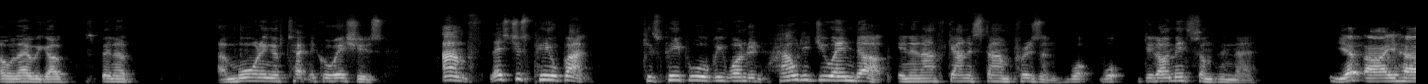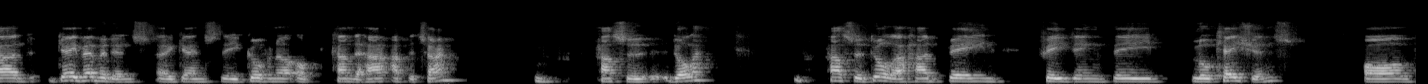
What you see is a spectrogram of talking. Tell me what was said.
oh, there we go. It's been a a morning of technical issues. Anth, let's just peel back because people will be wondering how did you end up in an Afghanistan prison? What what did I miss something there? Yep, I had gave evidence against the governor of Kandahar at the time, Asadullah, Asadullah had been feeding the locations of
